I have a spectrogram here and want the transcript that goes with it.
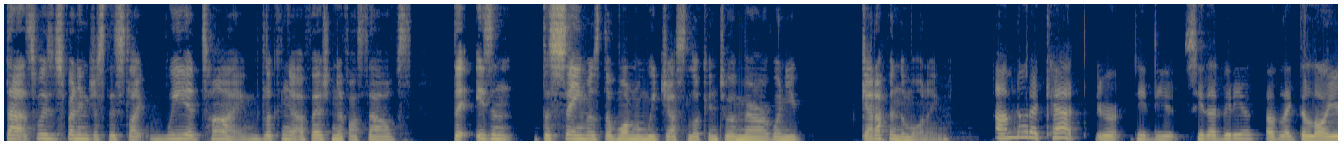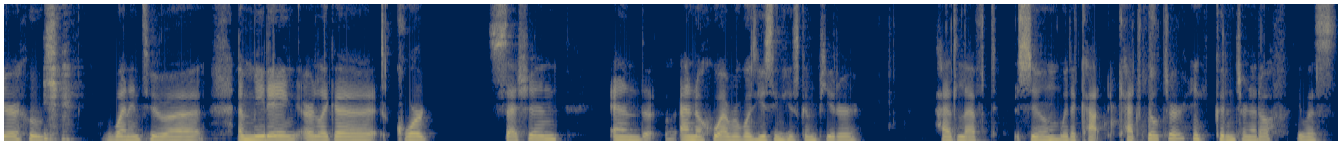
that's we're spending just this like weird time looking at a version of ourselves that isn't the same as the one when we just look into a mirror when you get up in the morning. I'm not a cat. Did you see that video of like the lawyer who yeah. went into a a meeting or like a court session, and I don't know whoever was using his computer had left Zoom with a cat cat filter and he couldn't turn it off. It was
